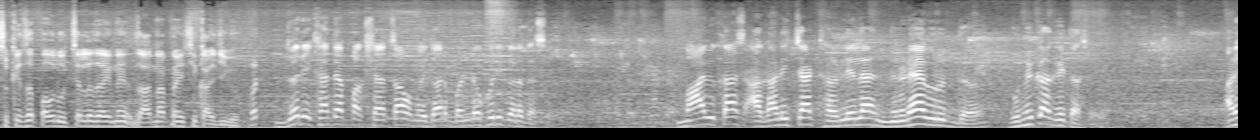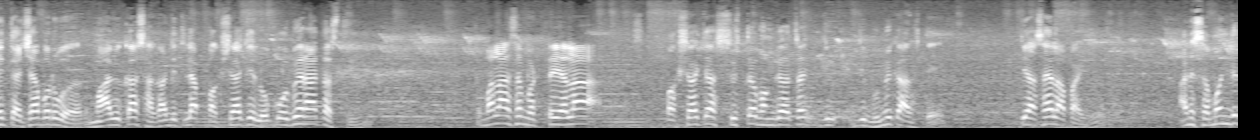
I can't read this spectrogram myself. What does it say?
चुकीचं पाऊल उचललं जाईन जाणार नाही याची काळजी घेऊ. जर एखाद्या पक्षाचा उमेदवार बंडखोरी करत असेल महाविकास आघाडीच्या ठरलेल्या निर्णयाविरुद्ध भूमिका घेत असेल आणि त्याच्याबरोबर महाविकास आघाडीतल्या पक्षाचे लोक उभे राहत असतील तर मला असं वाटतं याला पक्षाच्या शिस्तभंगाचा जी जी भूमिका असते ती असायला पाहिजे. आणि संबंधित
